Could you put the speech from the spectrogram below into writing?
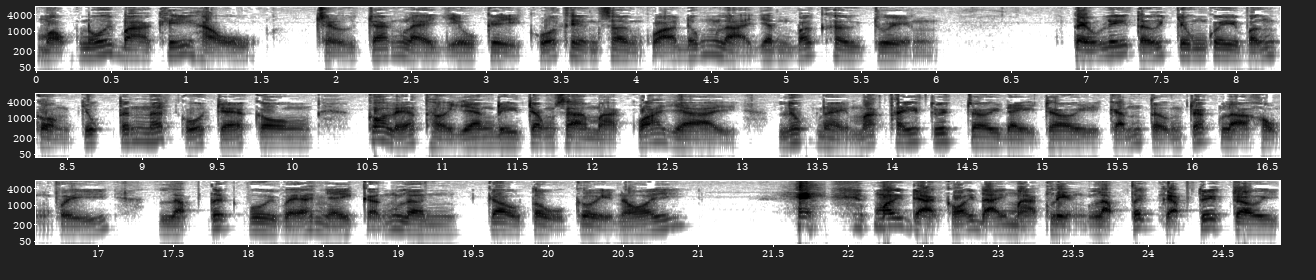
một núi ba khí hậu. Sự tráng lệ diệu kỳ của thiên sơn quả đúng là danh bất hư truyền. Tiểu lý tử chung quy vẫn còn chút tính nết của trẻ con, có lẽ thời gian đi trong sa mạc quá dài, lúc này mắt thấy tuyết rơi đầy trời, cảnh tượng rất là hùng vĩ, lập tức vui vẻ nhảy cẩn lên, cao tù cười nói. Mới ra khỏi Đại Mạc liền lập tức gặp tuyết rơi,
